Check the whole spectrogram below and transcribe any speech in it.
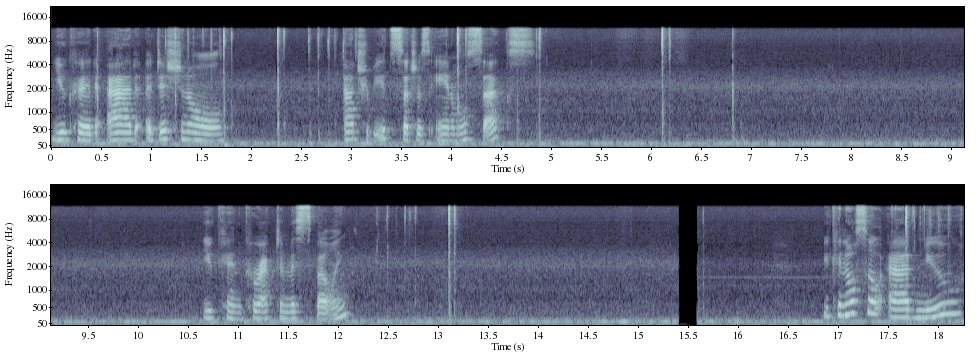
You could add additional attributes such as animal sex. You can correct a misspelling. Can also add new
